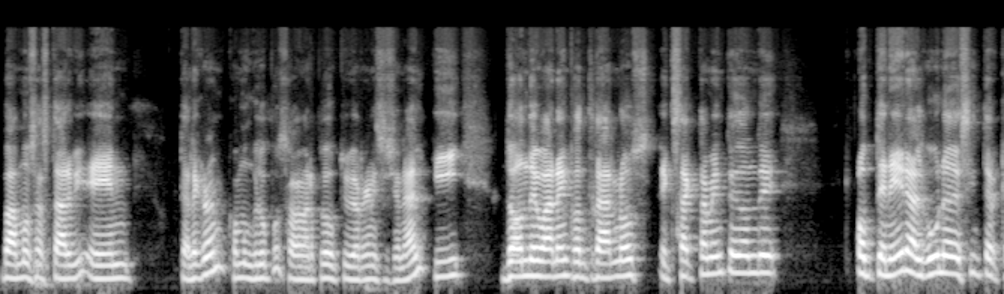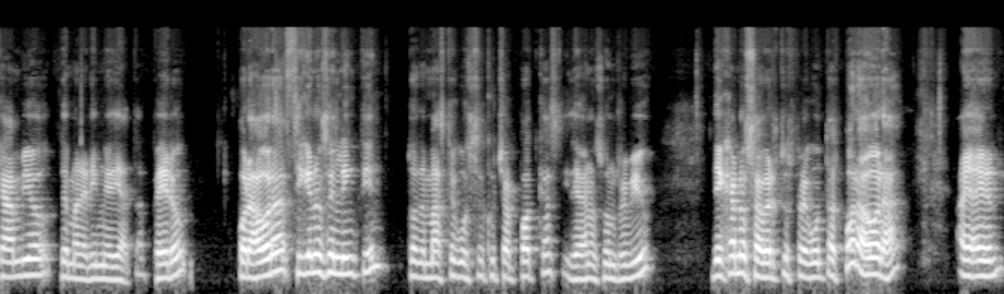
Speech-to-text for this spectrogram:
vamos a estar en Telegram como un grupo, se va a llamar Productividad Organizacional, y donde van a encontrarnos exactamente donde obtener alguna de ese intercambio de manera inmediata. Pero por ahora, síguenos en LinkedIn, donde más te gusta escuchar podcast y déjanos un review. Déjanos saber tus preguntas por ahora. Eh,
